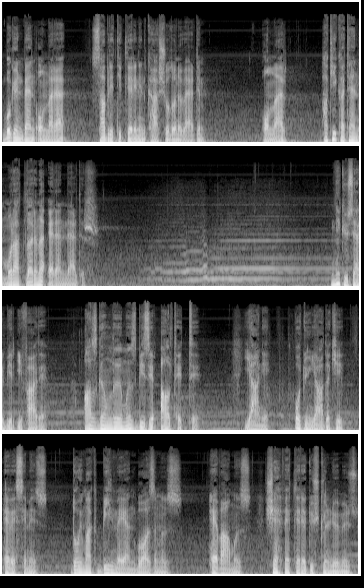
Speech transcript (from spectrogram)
Bugün ben onlara sabrettiklerinin karşılığını verdim. Onlar hakikaten muratlarına erenlerdir. Ne güzel bir ifade. Azgınlığımız bizi alt etti. Yani o dünyadaki hevesimiz, doymak bilmeyen boğazımız, hevamız, şehvetlere düşkünlüğümüz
